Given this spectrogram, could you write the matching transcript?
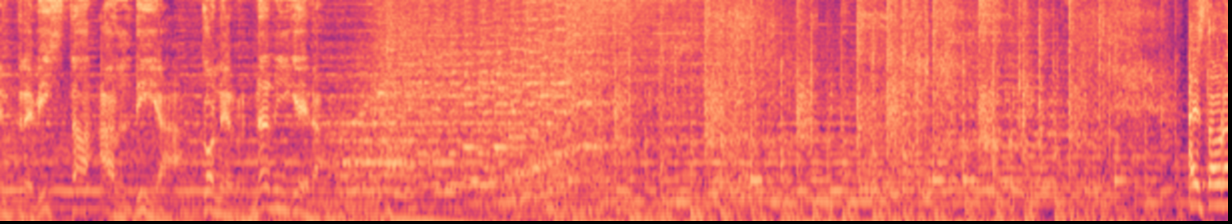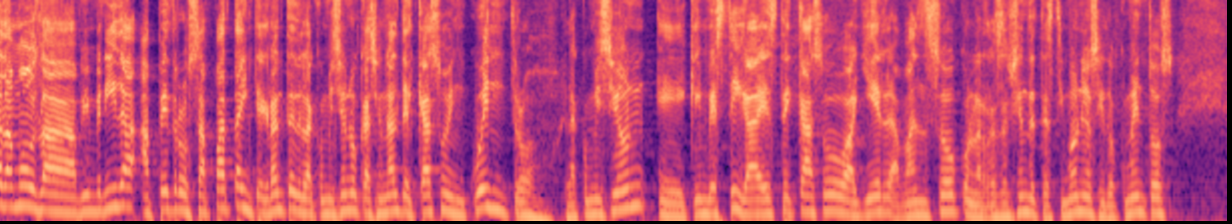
Entrevista al día con Hernán Higuera. A esta hora damos la bienvenida a Pedro Zapata, integrante de la Comisión Ocasional del caso Encuentro. La comisión eh, que investiga este caso ayer avanzó con la recepción de testimonios y documentos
